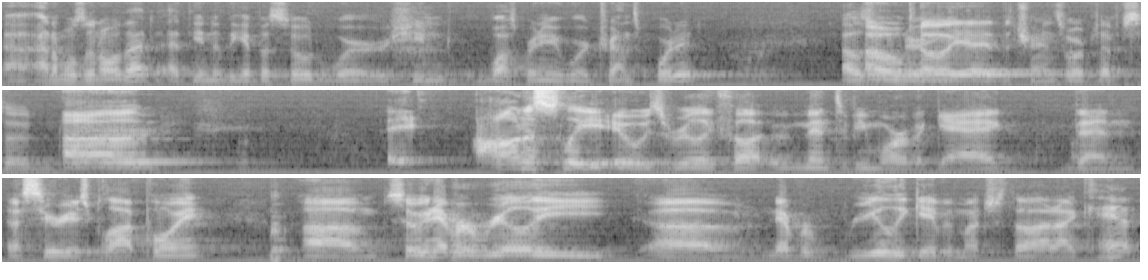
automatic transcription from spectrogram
uh, animals and all that at the end of the episode where she and Wasp were transported? I was Oh. wondering. Oh yeah, the transwarped episode. Um, where- Eh, Honestly, it was really thought, meant to be more of a gag than a serious plot point. Um, So we never really, uh, never really gave it much thought. I can't,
